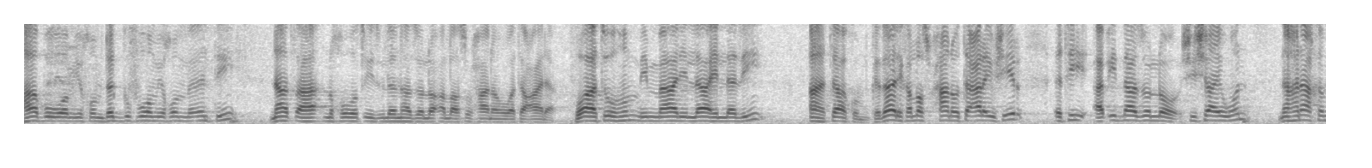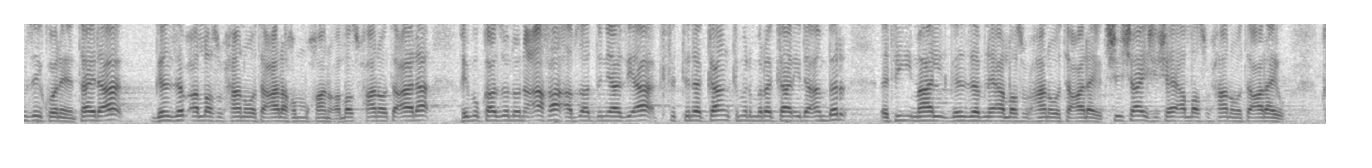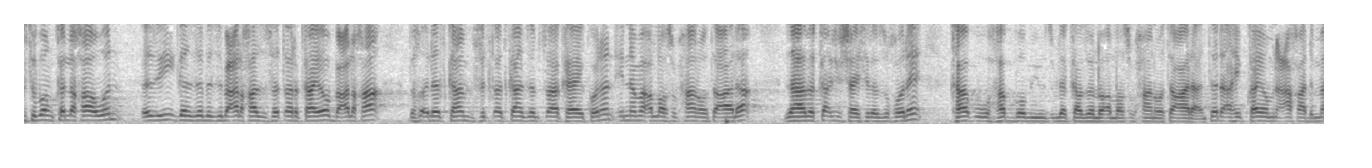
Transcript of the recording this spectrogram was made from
ሃብዎም ኢኹም ደግፍዎም ኢኹም ምእንቲ ናጻ ንኽወጹ እዩ ዝብለና ዘሎ ኣላ ስብሓን ወተላ ወኣቱሁም ምን ማል ላ ለذ ኣታኩም ከሊክ ኣላ ስብሓን ወተላ ዩሽር እቲ ኣብ ኢድና ዘሎ ሽሻይ እውን ናህና ከም ዘይኮነ እንታይ ደኣ ገንዘብ ኣላ ስብሓን ወተላ ከም ምዃኑ ኣላ ስብሓን ወተላ ሂቡካ ዘሎ ንዓኻ ኣብዛ ኣዱንያ እዚኣ ክፍትነካን ክምርምረካን እዩ ደኣ እምበር እቲ ማል ገንዘብ ናይ ኣላ ስብሓን ወተላ እዩ ሽሻይ ሽሻይ ኣላ ስብሓን ወተላ እዩ ክትቦም ከለኻ እውን እዚ ገንዘብ እዚ ባዕልኻ ዝፈጠርካዮ ባዕልኻ ብክእለትካን ብፍልጠትካን ዘምፃእካዮ ኣይኮነን እነማ ኣላ ስብሓን ወተላ ዝሃበካ ሽሻይ ስለ ዝኾነ ካብኡ ሃቦም እዩ ዝብለካ ዘሎ ኣላ ስብሓን ወተላ እንተ ሂብካዮም ንዓኻ ድማ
